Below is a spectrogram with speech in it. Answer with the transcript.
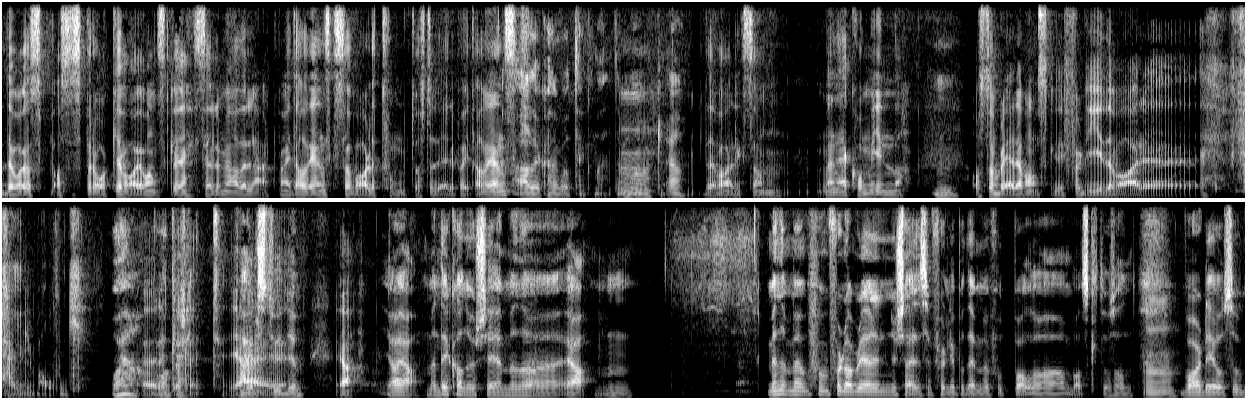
det var jo altså Språket var jo vanskelig. Selv om jeg hadde lært meg italiensk, så var det tungt å studere på italiensk. Ja, det kan jeg godt tenke meg. Det mm. ja. Det var liksom Men jeg kom inn, da. Mm. Og så ble det vanskelig fordi det var eh, feil valg. Oh, ja, eh, Rett og og slett. Feil studium. Ja. Ja ja, men det kan jo skje. Men uh, ja. Mm. Men, men for, for da blir jeg nysgjerrig selvfølgelig på det med fotball og basket. og sånn. Var det også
